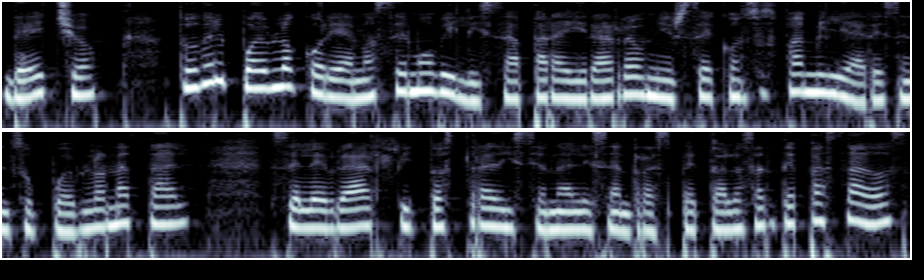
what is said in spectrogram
De hecho, todo el pueblo coreano se moviliza para ir a reunirse con sus familiares en su pueblo natal, celebrar ritos tradicionales en respeto a los antepasados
